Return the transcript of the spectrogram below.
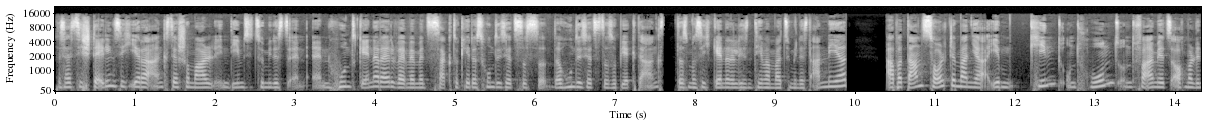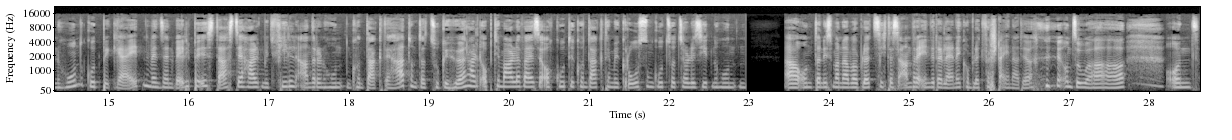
Das heißt, sie stellen sich ihrer Angst ja schon mal, indem sie zumindest ein, ein, Hund generell, weil wenn man jetzt sagt, okay, das Hund ist jetzt das, der Hund ist jetzt das Objekt der Angst, dass man sich generell diesem Thema mal zumindest annähert. Aber dann sollte man ja eben Kind und Hund und vor allem jetzt auch mal den Hund gut begleiten, wenn es ein Welpe ist, dass der halt mit vielen anderen Hunden Kontakte hat. Und dazu gehören halt optimalerweise auch gute Kontakte mit großen, gut sozialisierten Hunden, und dann ist man aber plötzlich das andere Ende der Leine komplett versteinert, ja. Und so, haha. Und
